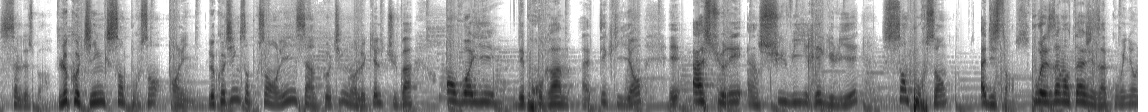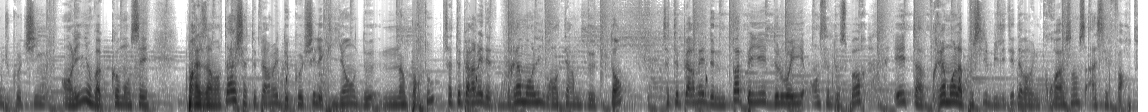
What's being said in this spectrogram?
salle de sport. Le coaching 100% en ligne. Le coaching 100% en ligne, c'est un coaching dans lequel tu vas envoyer des programmes à tes clients et assurer un suivi régulier 100% à distance. Pour les avantages et les inconvénients du coaching en ligne, on va commencer par les avantages, ça te permet de coacher les clients de n'importe où. Ça te permet d'être vraiment libre en termes de temps. Ça te permet de ne pas payer de loyer en salle de sport et tu as vraiment la possibilité d'avoir une croissance assez forte.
